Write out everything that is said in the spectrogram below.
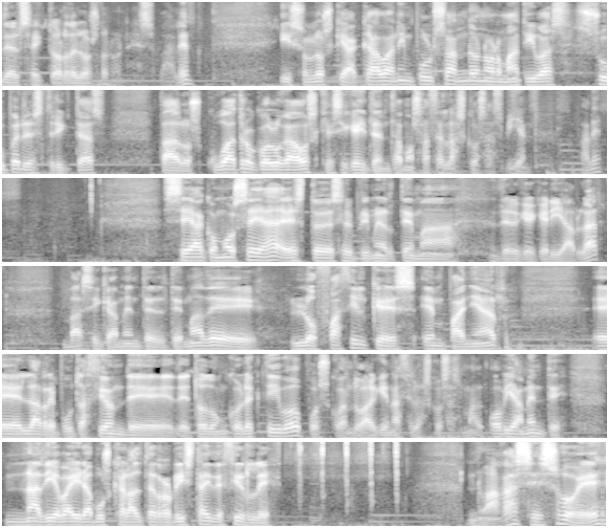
del sector de los drones, ¿vale? Y son los que acaban impulsando normativas súper estrictas para los cuatro colgados que sí que intentamos hacer las cosas bien, ¿vale? Sea como sea, esto es el primer tema del que quería hablar. Básicamente el tema de lo fácil que es empañar eh, la reputación de, todo un colectivo, pues cuando alguien hace las cosas mal. Obviamente, nadie va a ir a buscar al terrorista y decirle, no hagas eso, ¿eh?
